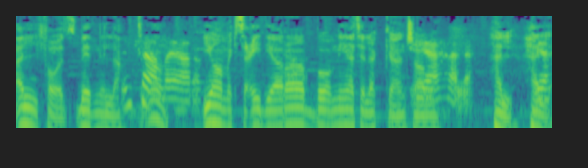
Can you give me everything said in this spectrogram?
الفوز بإذن الله. إن شاء الله يا رب. يومك سعيد يا رب وأمنياتي لك إن شاء الله. يا هلا. هلا هلا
